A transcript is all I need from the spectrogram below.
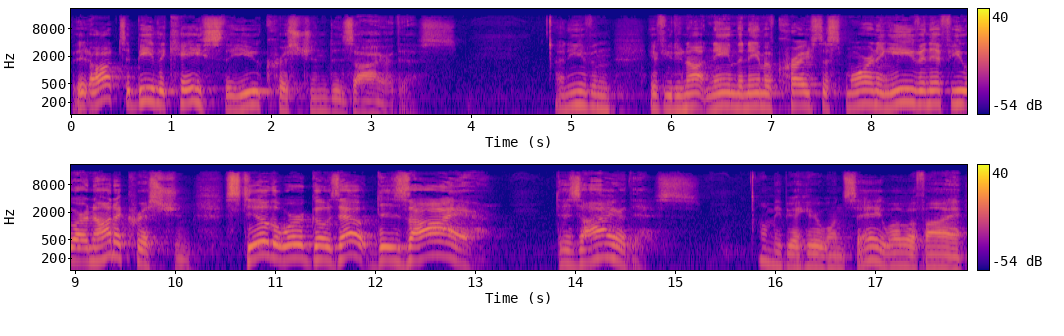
It ought to be the case that you, Christian, desire this. And even if you do not name the name of Christ this morning, even if you are not a Christian, still the word goes out desire desire this. Oh, maybe I hear one say, well, if I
